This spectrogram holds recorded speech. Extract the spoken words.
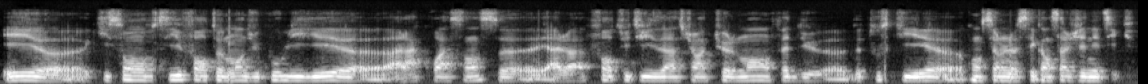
et euh, qui sont aussi fortement du coup liés euh, à la croissance euh, et à la forte utilisation actuellement en fait du, de tout ce qui est, concerne le séquençage génétique.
